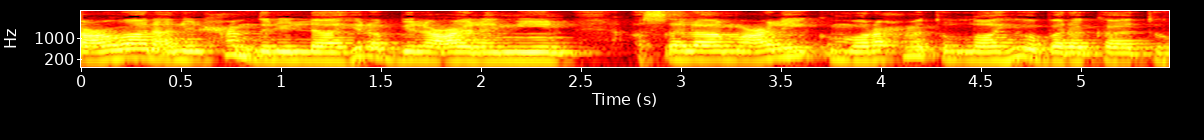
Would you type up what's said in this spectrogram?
தாவான் அனில் அஹமதுல்லாஹி ரபில் ஆலமீன். அஸ்லாம் வலைக்கம் வரமத்துல்லாஹி வபரகாத்தூ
